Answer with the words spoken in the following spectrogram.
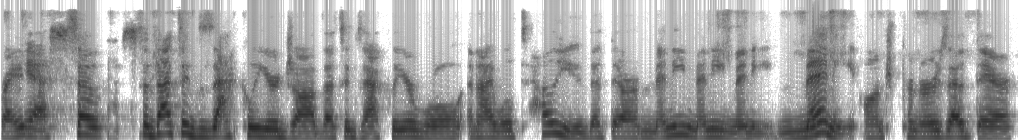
Right. Yes. So, Absolutely. so that's exactly your job. That's exactly your role. And I will tell you that there are many, many, many, many entrepreneurs out there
